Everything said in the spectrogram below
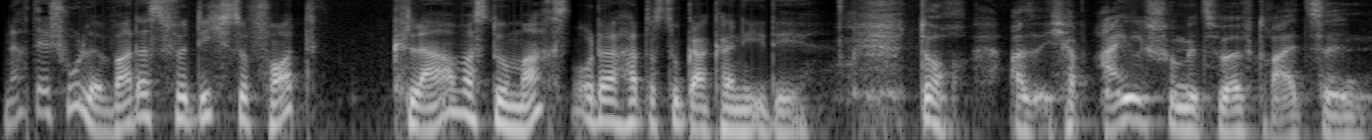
Nach der Schule, war das für dich sofort klar, was du machst, oder hattest du gar keine Idee? Doch, also ich habe eigentlich schon mit 12, 13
